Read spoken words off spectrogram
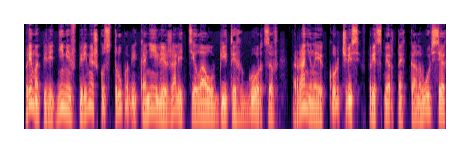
Прямо перед ними вперемешку с трупами коней лежали тела убитых горцев – Раненые корчились в предсмертных конвульсиях,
